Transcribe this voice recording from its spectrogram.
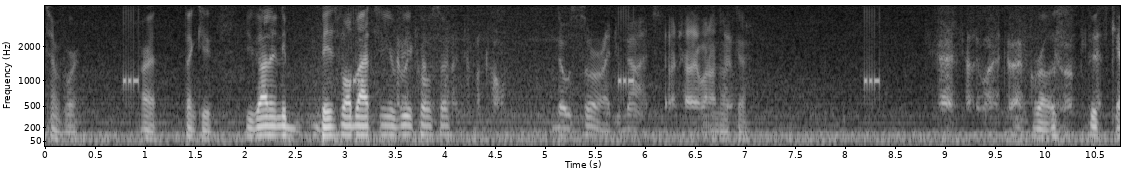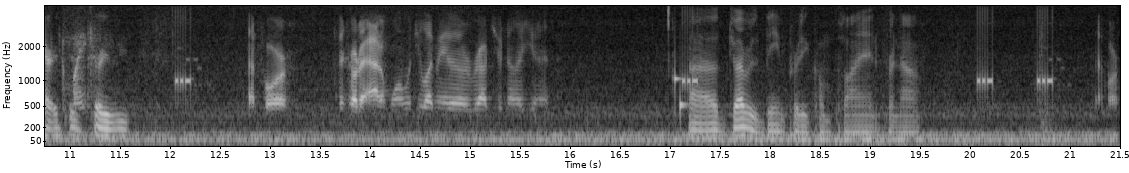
Ten four. All right. Thank you. You got any baseball bats in your vehicle, sir? No, sir, I do not. 7 Charlie 102. Okay. Gross. This character's crazy. 10 4. 7 Charlie Adam 1, would you like me to route you another unit? Uh, driver's being pretty compliant for now. 10 4.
